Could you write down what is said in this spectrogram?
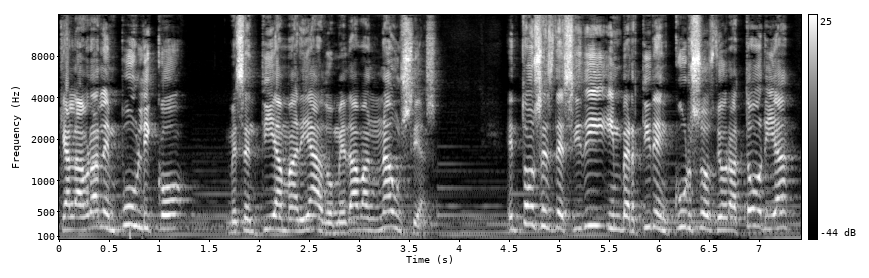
que al hablar en público me sentía mareado, me daban náuseas. Entonces decidí invertir en cursos de oratoria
